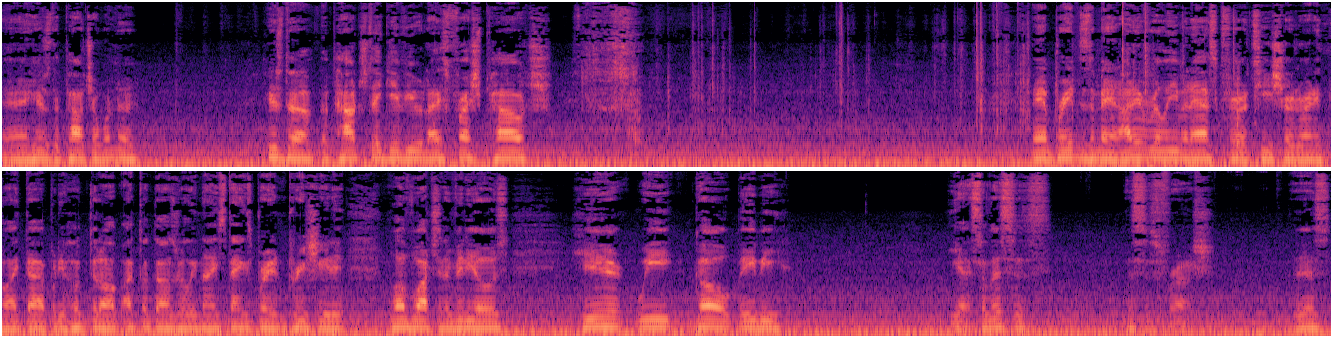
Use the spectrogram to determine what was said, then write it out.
And here's the pouch. I wonder, here's the, the pouch they give you. Nice fresh pouch. Man, Braden's the man. I didn't really even ask for a t-shirt or anything like that, but he hooked it up. I thought that was really nice. Thanks, Braden. Appreciate it. Love watching the videos. Here we go, baby. Yeah, so this is, this is fresh. This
